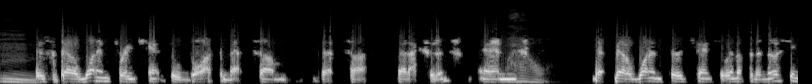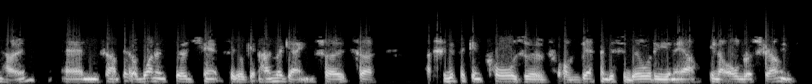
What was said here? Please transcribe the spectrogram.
Mm. there's about a one in three chance you'll die from that um, that uh, that accident, and Wow. about a one in third chance you'll end up in a nursing home, and um, about a one in third chance that you'll get home again. So it's a, a significant cause of, of death and disability in our in our older Australians.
